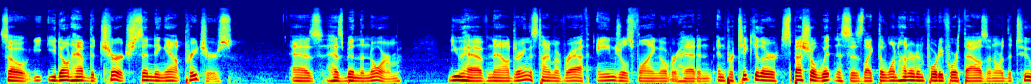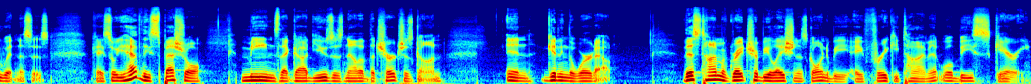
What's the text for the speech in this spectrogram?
So you don't have the church sending out preachers as has been the norm you have now during this time of wrath angels flying overhead and in particular special witnesses like the 144,000 or the two witnesses. Okay, so you have these special means that God uses now that the church is gone in getting the word out. This time of great tribulation is going to be a freaky time. It will be scary.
